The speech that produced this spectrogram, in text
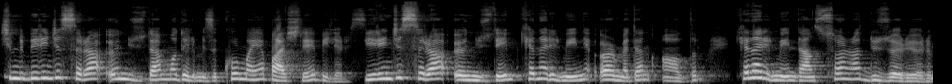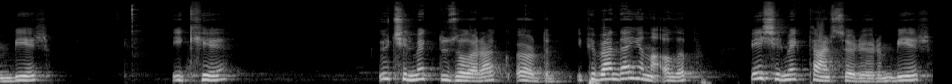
Şimdi birinci sıra ön yüzden modelimizi kurmaya başlayabiliriz. Birinci sıra ön yüzdeyim. Kenar ilmeğini örmeden aldım. Kenar ilmeğinden sonra düz örüyorum. 1 2 3 ilmek düz olarak ördüm. İpi benden yana alıp 5 ilmek ters örüyorum. 1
